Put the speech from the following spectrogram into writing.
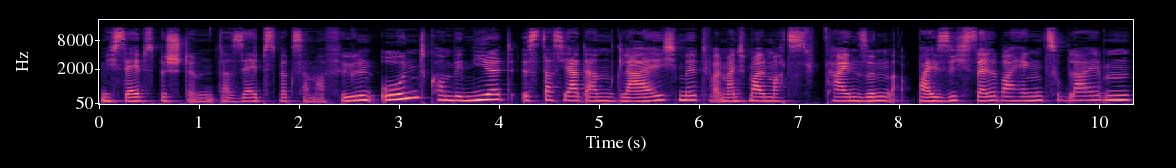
mich selbstbestimmter, selbstwirksamer fühlen und kombiniert ist das ja dann gleich mit, weil manchmal macht es keinen Sinn, bei sich selber hängen zu bleiben,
